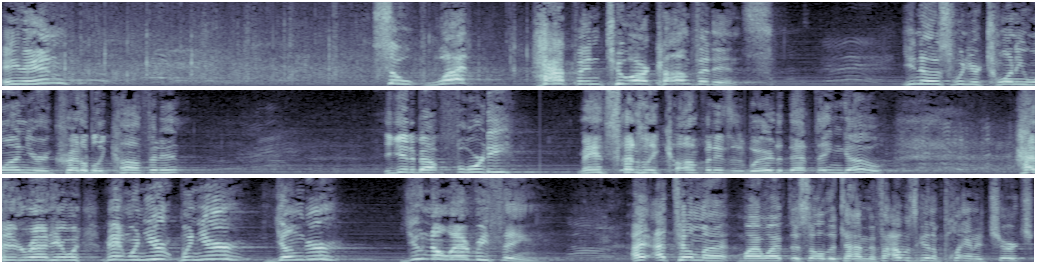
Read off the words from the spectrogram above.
Amen? So, what happened to our confidence? You notice when you're 21, you're incredibly confident. You get about 40, man, suddenly confidence is where did that thing go? Had it around here. Man, when you're when you're younger, you know everything. I, I, tell my, my wife this all the time. If I was going to plant a church,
